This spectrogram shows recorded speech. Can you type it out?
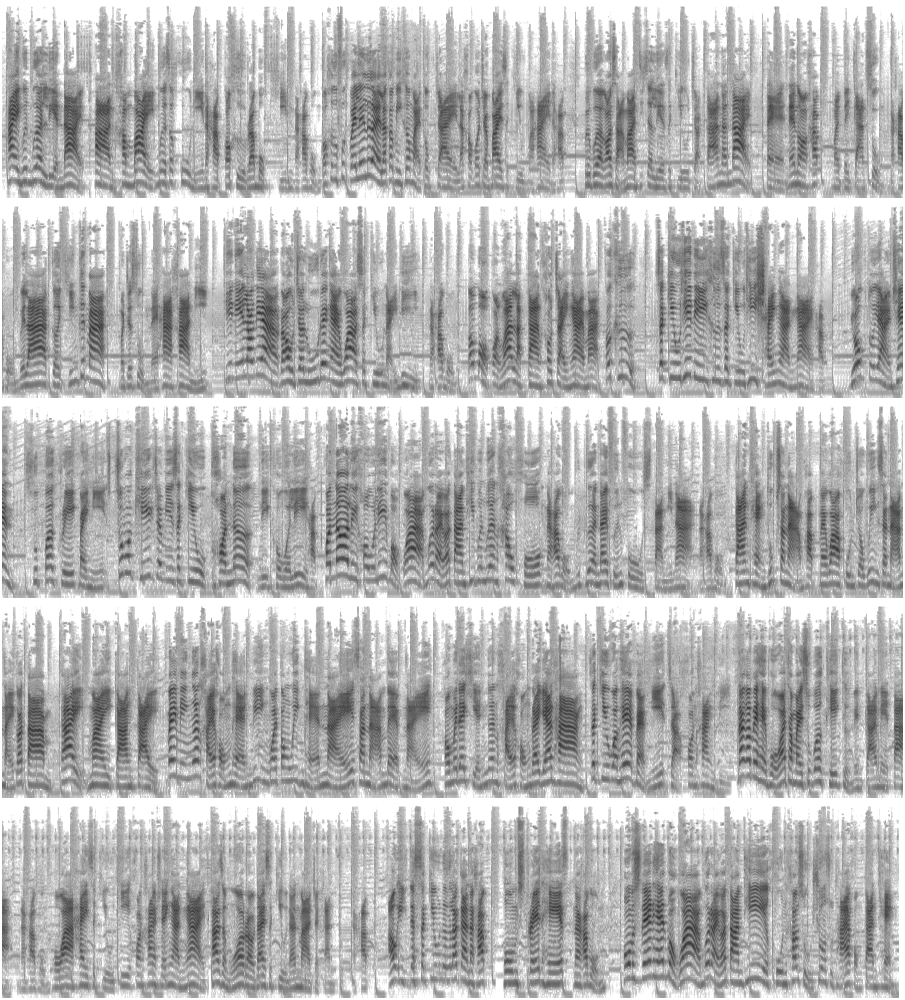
ให้เพื่อนๆเรียนได้ผ่านคำใบ้เมื่อสักครู่นี้นะครับก็คือระบบคินนะครับผมก็คือฝึกไปเรื่อยๆ แล้วก็มีเครื่องหมายตกใจแล้วเขาก็จะใบ้สกิลมาให้นะครับเพื่อนๆก็สามารถที่จะเรียนสกิลจากการนั้นได้ แต่แน่นอนครับมันเป็นการสุ่มนะครับผมเวลาเกิดคินขึ้นมา มันจะสุ่มใน 5 ค่านี้ทีนี้แล้วเนี่ยเราจะรู้ได้ไงว่าสกิลไหนดีนะครับผมต้องบอกก่อนว่าหลักการเข้าใจง่ายมากก็คือสกิลที่ดีคือสกิลที่ใช้งานง่ายครับ ยกตัวอย่างเช่น Super Creek ใบนี้ Super Creek จะมีสกิล Corner Recovery ครับ Corner Recovery บอกว่าเมื่อไหร่ก็ตามที่เพื่อนๆเข้าโค้งนะครับผมเพื่อนๆได้ฟื้นฟู Stamina นะครับผมการแข่งทุกสนามครับไม่ว่าคุณจะวิ่งสนามไหนก็ตามใกล้ไม่กลางไกลไม่มีเงื่อนไขของแผนวิ่งว่าต้องวิ่งแผนไหน สนามแบบไหน เขาไม่ได้เขียนเงื่อนไขของระยะทางสกิลประเภทแบบนี้จะค่อนข้างดีนั่นก็เป็นเหตุผลว่าทำไม Super Kick ถึงเป็นการดเมตานะครับผมเพราะว่าให้สกิลที่ค่อนอนข้างใช้งานง่าย ถ้าสมมุติว่าเราได้สกิลนั้นมาจากการฝึกนะครับ เอาอีกสกิลหนึ่งแล้วกันนะครับ Home Straight Haste นะครับผม Home Straight Haste บอกว่าเมื่อไหร่ก็ตามที่คุณเข้าสู่ช่วงสุดท้ายของการแข่ง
